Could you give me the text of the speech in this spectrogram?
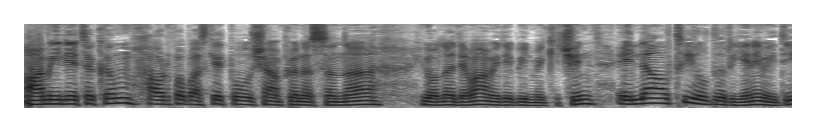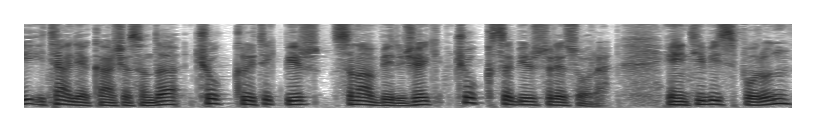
A takım Avrupa Basketbol Şampiyonası'na yoluna devam edebilmek için 56 yıldır yenemediği İtalya karşısında çok kritik bir sınav verecek çok kısa bir süre sonra. NTV Spor'un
